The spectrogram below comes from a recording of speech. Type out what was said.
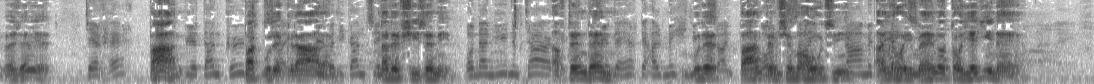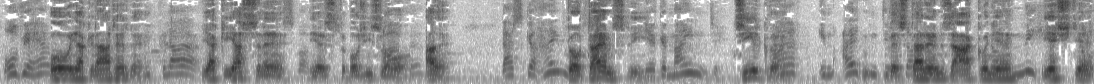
verš 9. Der Herr Pán pak bude králem nade vší zemi. A v ten den Bude pán ten všemohoucí a jeho jméno to jediné. O, jak nádherné, jak jasné je Boží slovo. Ale to tajemství církve ve starém zákoně ještě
